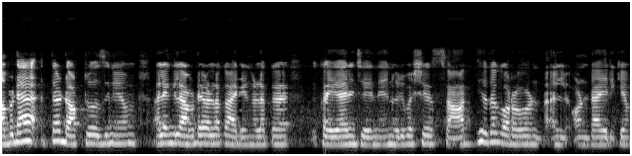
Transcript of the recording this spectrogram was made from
അവിടത്തെ ഡോക്ടേഴ്സിനെയും അല്ലെങ്കിൽ അവിടെയുള്ള കാര്യങ്ങളൊക്കെ കൈകാര്യം ചെയ്യുന്നതിന് ഒരുപക്ഷെ സാധ്യത കുറവ് ഉണ്ടായിരിക്കും.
